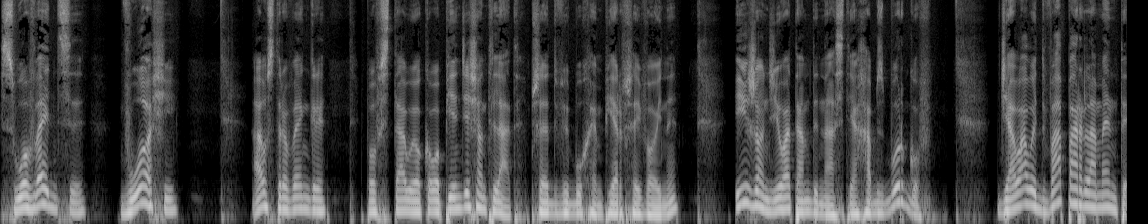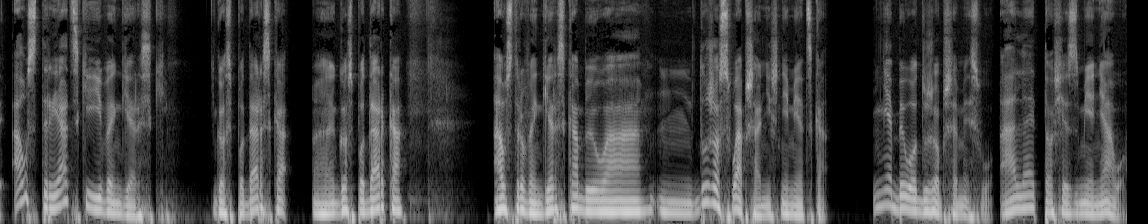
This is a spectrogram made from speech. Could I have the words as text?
Słoweńcy, Włosi – Austro-Węgry powstały około 50 lat przed wybuchem I wojny i rządziła tam dynastia Habsburgów. Działały dwa parlamenty, austriacki i węgierski. Gospodarska, e, gospodarka austro-węgierska była mm, dużo słabsza niż niemiecka. Nie było dużo przemysłu, ale to się zmieniało.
